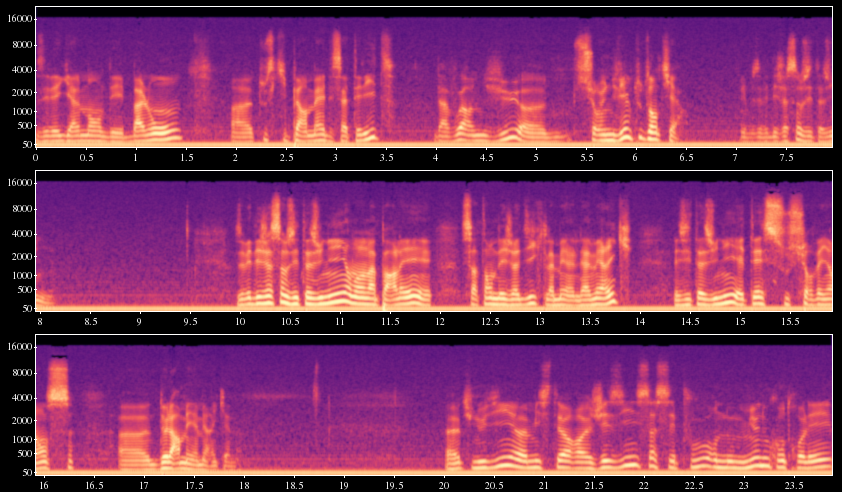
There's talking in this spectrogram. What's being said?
vous avez également des ballons, euh, tout ce qui permet des satellites d'avoir une vue sur une ville tout entière. Et vous avez déjà ça aux États-Unis. Vous avez déjà ça aux États-Unis, on en a parlé. Certains ont déjà dit que l'Amérique, les États-Unis, étaient sous surveillance euh, de l'armée américaine. Euh, tu nous dis, euh, Mister Jay-Z, ça c'est pour nous mieux nous contrôler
